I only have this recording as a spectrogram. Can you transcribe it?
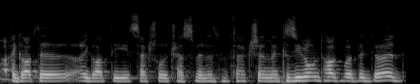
I got the I got the sexually transmitted infection because you don't talk about the good.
